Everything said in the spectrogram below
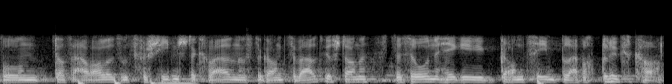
und das auch alles aus verschiedensten Quellen aus der ganzen Welt wird stammen. Der Sohn hätte ganz simpel einfach Glück gehabt.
